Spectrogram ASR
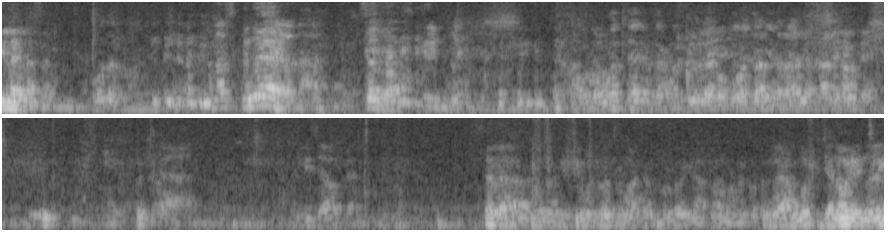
ಇಲ್ಲ ಇಲ್ಲ ಸರ್. ಸರ್ ನಮ್ಮ ಡಿಸ್ಟ್ರಿಬ್ಯೂಟರ್ ಹತ್ರ ಮಾತಾಡ್ಕೊಂಡು ಈಗ ಅಪ್ಲೈ ಮಾಡಬೇಕು. ಅಂದ್ರೆ ಆಲ್ಮೋಸ್ಟ್ ಜನವರಿನಲ್ಲಿ.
